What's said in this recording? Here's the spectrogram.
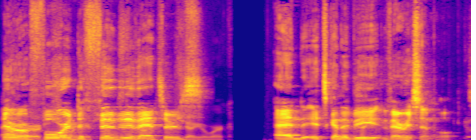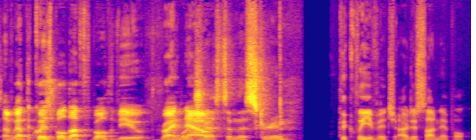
there Ah, you're four showing your definitive You don't need to answers Show your work. and it's going to be very simple so i've got the quiz pulled up for both of you right More now chest on this screen. The cleavage. I just saw nipple.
